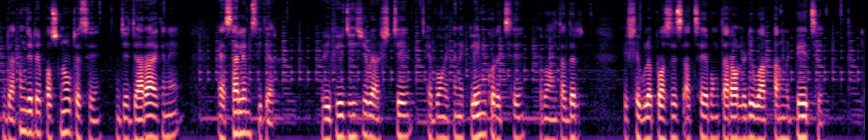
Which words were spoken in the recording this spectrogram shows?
কিন্তু এখন যেটা প্রশ্ন উঠেছে যে যারা এখানে অ্যাসাইলেম সিকার রিফিউজি হিসেবে আসছে এবং এখানে ক্লেম করেছে এবং তাদের সেগুলো প্রসেস আছে এবং তারা অলরেডি ওয়ার্ক পারমিট পেয়েছে। তো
